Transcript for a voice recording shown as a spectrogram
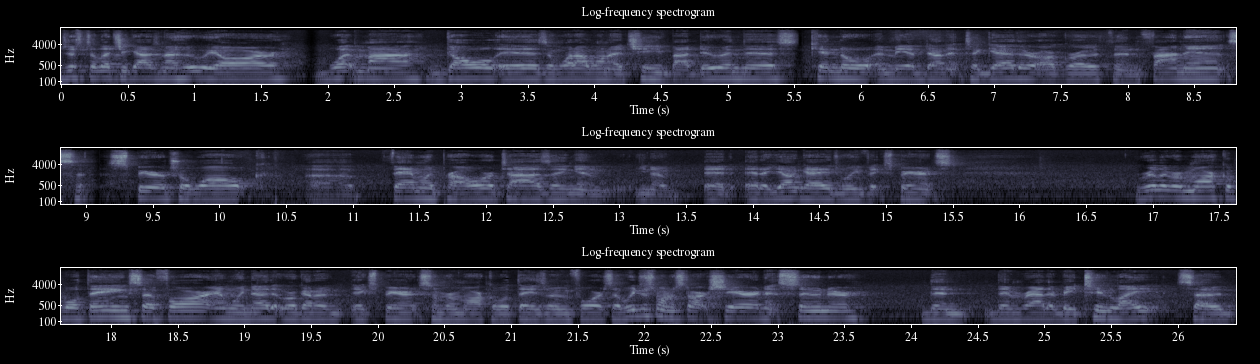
Just to let you guys know who we are, what my goal is, and what I want to achieve by doing this. Kendall and me have done it together our growth in finance, spiritual walk, uh, family prioritizing, and, you know, at, at a young age, we've experienced really remarkable things so far, and we know that we're going to experience some remarkable things moving forward. So we just want to start sharing it sooner than than rather be too late. So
